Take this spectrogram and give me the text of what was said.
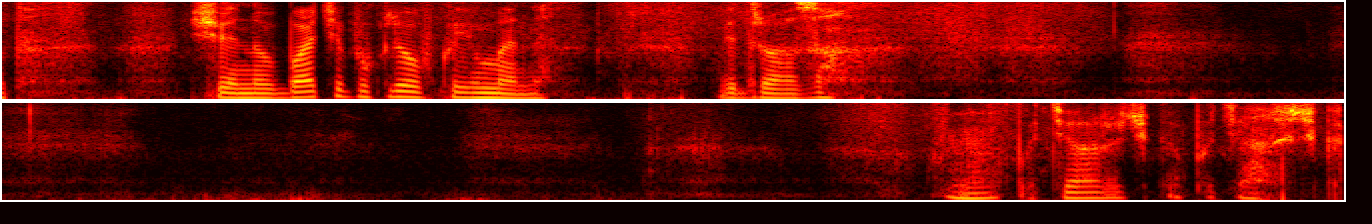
От щойно в баті покльовка і в мене відразу. Ну, потяжечка, потяжечка.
